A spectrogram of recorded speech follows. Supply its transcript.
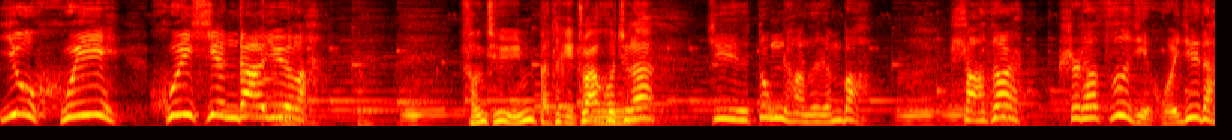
又回回县大狱了。冯青云把他给抓回去了。据东厂的人报，傻三儿是他自己回去的。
